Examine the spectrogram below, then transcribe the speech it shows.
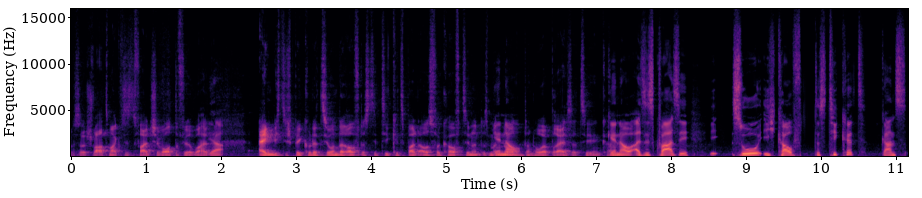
also Schwarzmarkt ist das falsche Wort dafür, aber halt Ja, eigentlich die Spekulation darauf, dass die Tickets bald ausverkauft sind und dass man Genau. dort dann hohe Preise erzielen kann. Genau, also es ist quasi so, ich kaufe das Ticket ganz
